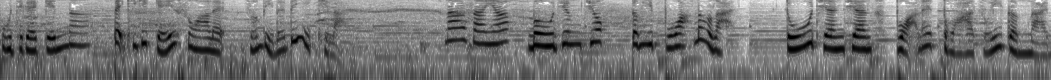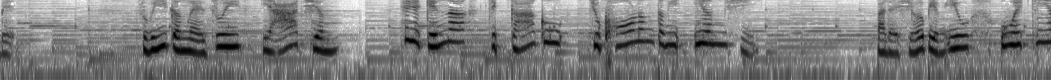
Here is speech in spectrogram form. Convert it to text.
有一个囡仔爬起去假山咧，准备要立起来。哪知影无斟酌，等伊拔落来，拄浅浅拔咧大水缸内面。水缸咧水也深，迄个囡仔一加久就可能等于淹死。别个小朋友有的惊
